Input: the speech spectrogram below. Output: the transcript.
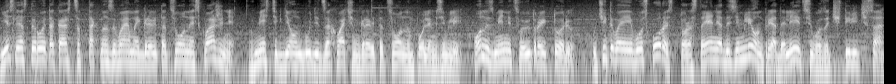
Если астероид окажется в так называемой гравитационной скважине, в месте, где он будет захвачен гравитационным полем Земли, он изменит свою траекторию. Учитывая его скорость, то расстояние до Земли он преодолеет всего за 4 часа.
